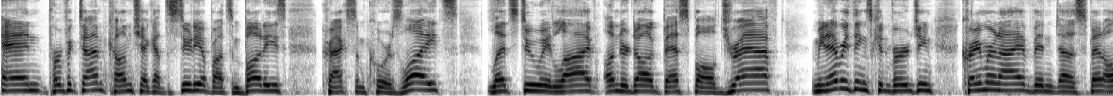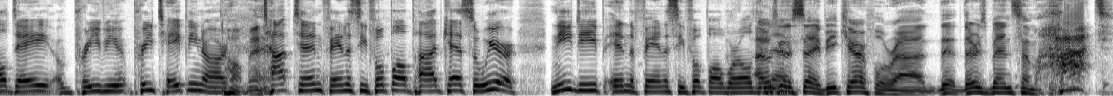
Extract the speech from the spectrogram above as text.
And perfect time. Come check out the studio. Brought some buddies. Crack some Coors Lights. Let's do a live underdog best ball draft. I mean, everything's converging. Kramer and I have been uh, spent all day preview pre-taping our Oh, top ten fantasy football podcast. So we are knee deep in the fantasy football world. I was uh, going to say, be careful, Rod. Th- There's been some hot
